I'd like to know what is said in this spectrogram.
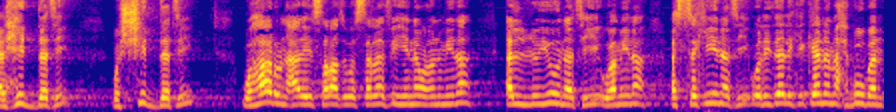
الحدة والشدة وهارون عليه الصلاة والسلام فيه نوع من الليونة ومن السكينة ولذلك كان محبوبا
